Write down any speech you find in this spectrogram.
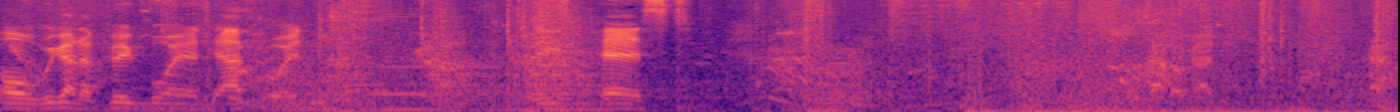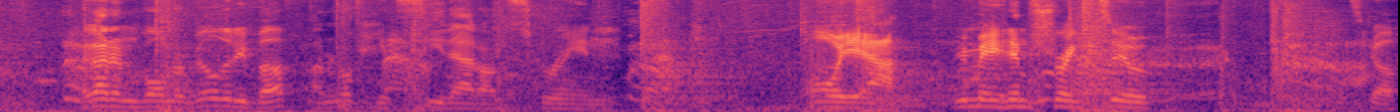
Oh, we got a big boy Adaptoid. He's pissed. Oh god, oh god. I got an invulnerability buff. I don't know if you can see that on screen. Oh yeah, You made him shrink too. Let's go.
